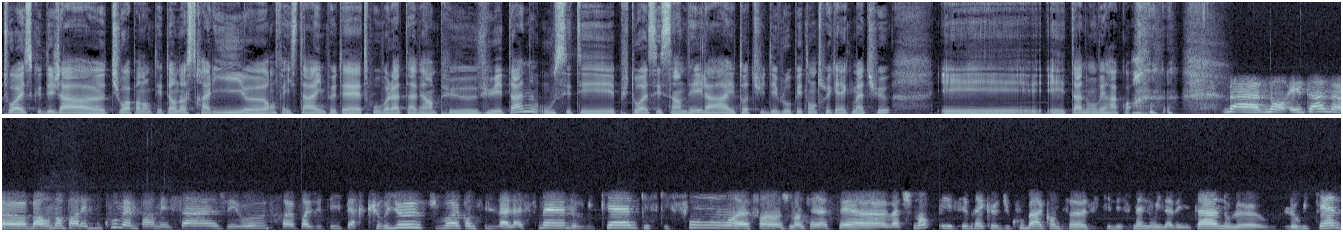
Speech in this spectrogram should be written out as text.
Toi, est-ce que déjà, tu vois, pendant que tu étais en Australie, en FaceTime peut-être, ou voilà, tu avais un peu vu Ethan, ou c'était plutôt assez scindé là, et toi, tu développais ton truc avec Mathieu et, et Ethan, on verra quoi. bah non, Ethan, bah on en parlait beaucoup même par message et autres. Moi, j'étais hyper curieuse, tu vois, quand il l'a la semaine, le week-end, qu'est-ce qu'ils font? Enfin, je m'intéressais euh, vachement. Et c'est vrai que du coup, bah, quand euh, c'était des semaines où il avait Ethan ou le, le week-end,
